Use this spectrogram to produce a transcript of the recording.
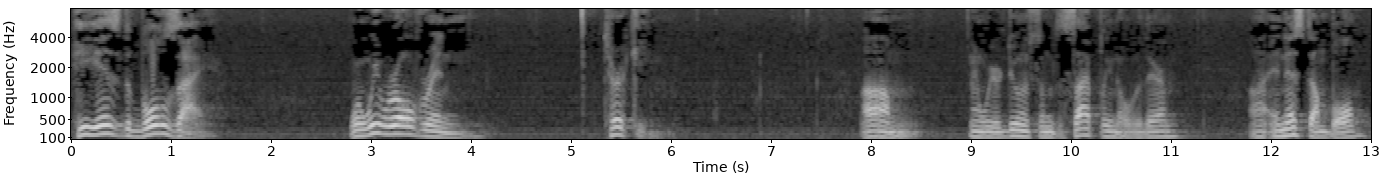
He is the bullseye. When we were over in Turkey, um, and we were doing some discipling over there uh, in Istanbul,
